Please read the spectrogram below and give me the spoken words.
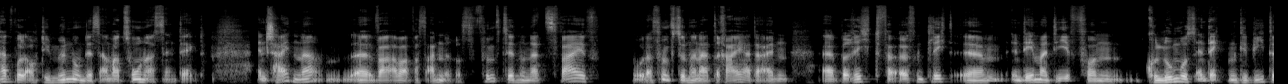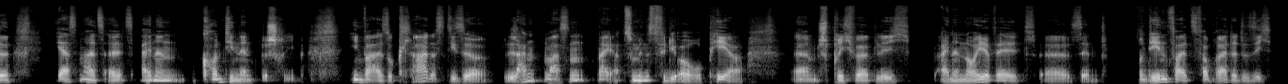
hat wohl auch die Mündung des Amazonas entdeckt. Entscheidender äh, war aber was anderes. 1502 oder 1503 hat er einen äh, Bericht veröffentlicht, ähm, in dem er die von Kolumbus entdeckten Gebiete erstmals als einen Kontinent beschrieb. Ihm war also klar, dass diese Landmassen, naja, zumindest für die Europäer, ähm, sprichwörtlich eine neue Welt äh, sind. Und jedenfalls verbreitete sich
